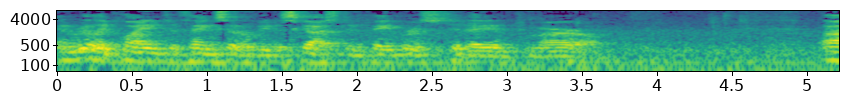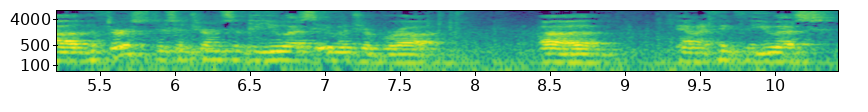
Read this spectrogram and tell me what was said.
and really pointing to things that will be discussed in papers today and tomorrow. Uh, the first is in terms of the U.S. image abroad. Uh, and I think the U.S.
